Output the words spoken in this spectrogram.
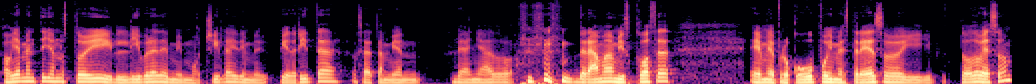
obviamente yo no estoy libre de mi mochila y de mi piedrita, o sea, también le añado drama a mis cosas, eh, me preocupo y me estreso y todo eso.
